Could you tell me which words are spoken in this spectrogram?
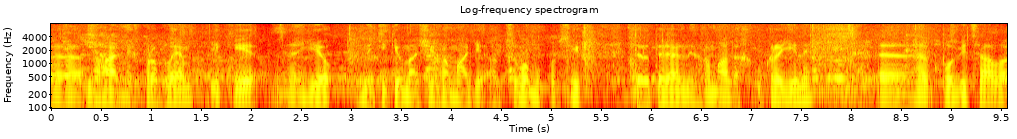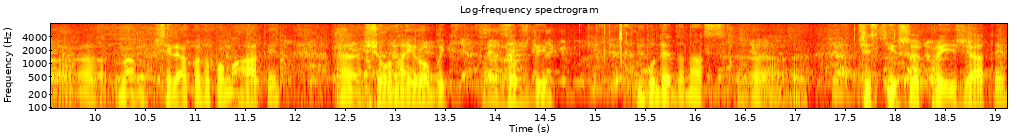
е, нагальних проблем, які е, є не тільки в нашій громаді, а в цілому по всіх територіальних громадах України. Е, Пообіцяла е, нам всіляко допомагати, е, що вона і робить е, завжди. Буде до нас е, частіше приїжджати.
